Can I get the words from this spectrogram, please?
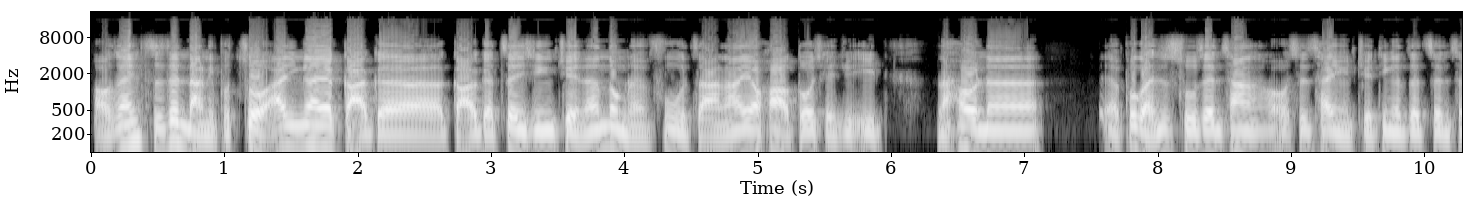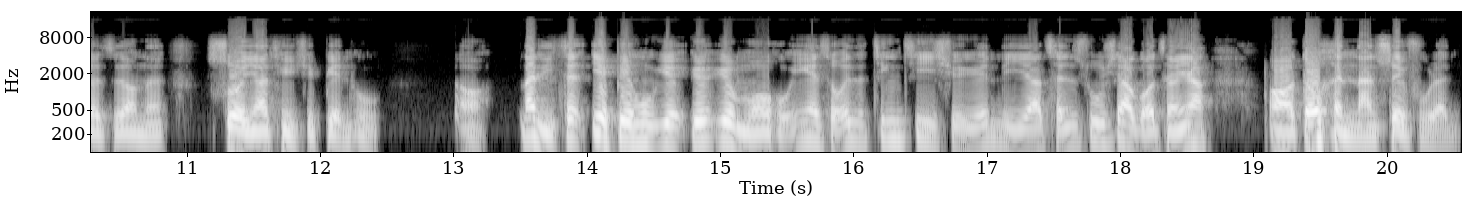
哦。但执政党你不做啊，应该要搞一个搞一个振兴券，然后弄得很复杂，然后要花好多钱去印，然后呢，呃，不管是苏贞昌或是蔡英决定了这政策之后呢，所有人要替你去辩护哦。那你这越辩护越越越模糊，因为所谓的经济学原理啊、乘数效果怎样哦，都很难说服人，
